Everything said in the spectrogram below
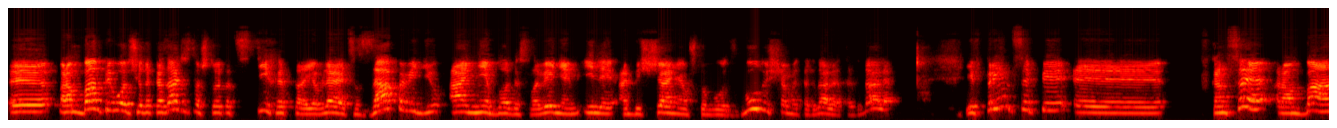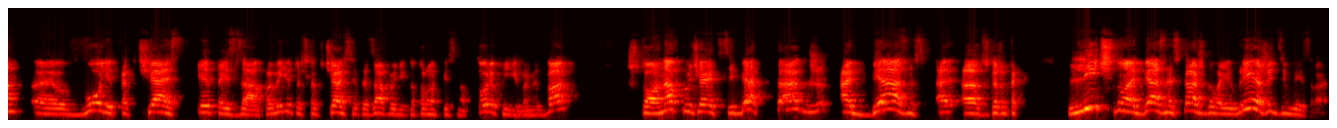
Э, Рамбан приводит еще доказательство, что этот стих это является заповедью, а не благословением или обещанием, что будет в будущем и так далее, и так далее. И в принципе э, в конце Рамбан э, вводит как часть этой заповеди, то есть как часть этой заповеди, которая написана в Торе, в книге Бамидбар, что она включает в себя также обязанность, скажем так, личную обязанность каждого еврея жить в земле Израиля.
